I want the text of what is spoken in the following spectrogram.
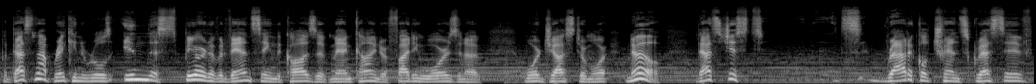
but that's not breaking the rules in the spirit of advancing the cause of mankind or fighting wars in a more just or more. No, that's just radical, transgressive,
